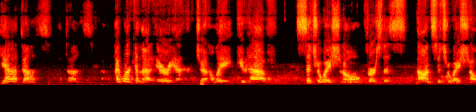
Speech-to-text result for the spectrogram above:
Yeah, it does. It does. I work in that area. Generally, you have situational versus non situational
